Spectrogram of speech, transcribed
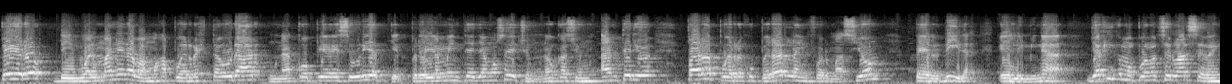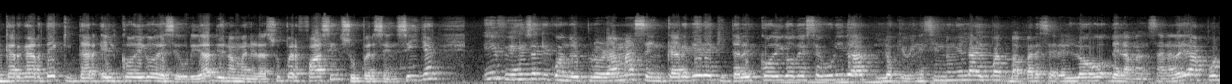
pero de igual manera vamos a poder restaurar una copia de seguridad que previamente hayamos hecho en una ocasión anterior para poder recuperar la información perdida, eliminada. Ya que como pueden observar se va a encargar de quitar el código de seguridad de una manera súper fácil, súper sencilla. Y fíjense que cuando el programa se encargue de quitar el código de seguridad, lo que viene siendo en el iPad va a aparecer el logo de la manzana de Apple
